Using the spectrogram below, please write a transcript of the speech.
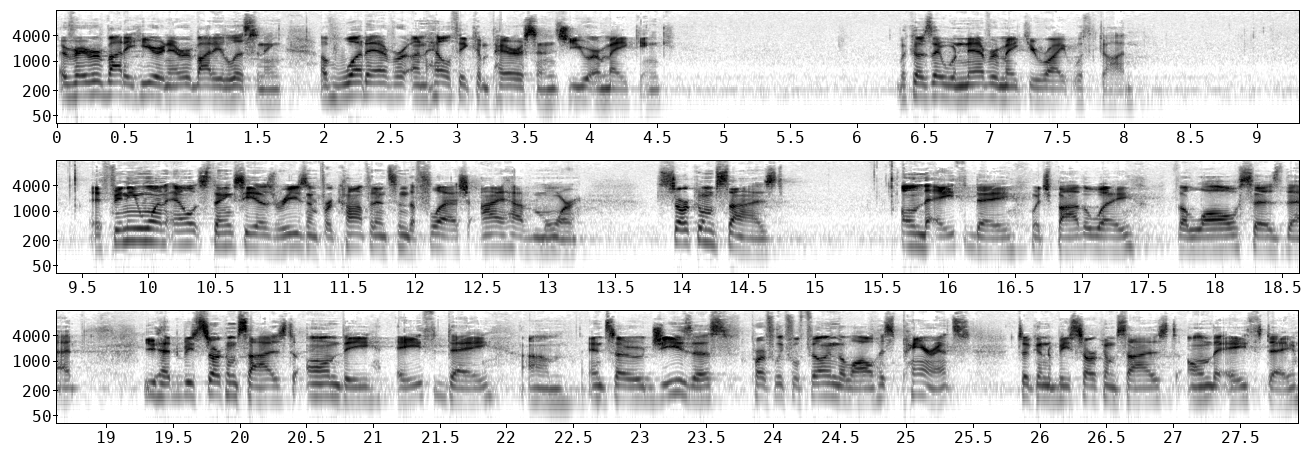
of everybody here and everybody listening of whatever unhealthy comparisons you are making because they will never make you right with God. If anyone else thinks he has reason for confidence in the flesh, I have more. Circumcised on the eighth day, which, by the way, the law says that you had to be circumcised on the eighth day. Um, and so Jesus, perfectly fulfilling the law, his parents took him to be circumcised on the eighth day.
